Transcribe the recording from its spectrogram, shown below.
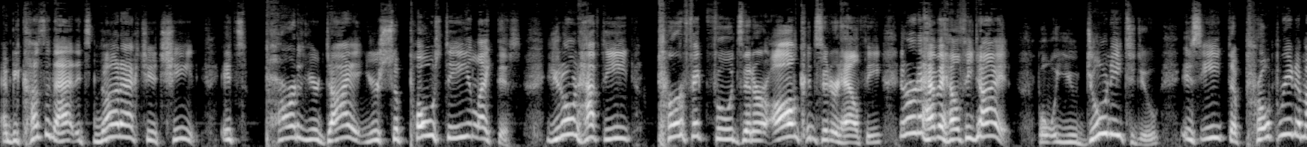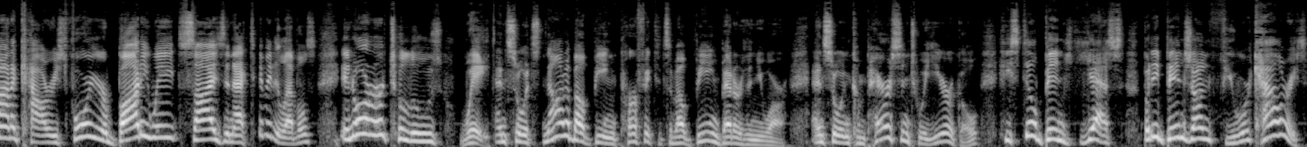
And because of that, it's not actually a cheat. It's part of your diet. You're supposed to eat like this. You don't have to eat perfect foods that are all considered healthy in order to have a healthy diet. But what you do need to do is eat the appropriate amount of calories for your body weight, size, and activity levels in order to lose weight. And so it's not about being perfect, it's about being better than you are. And so, in comparison to a year ago, he still binged, yes, but he binged on fewer calories.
